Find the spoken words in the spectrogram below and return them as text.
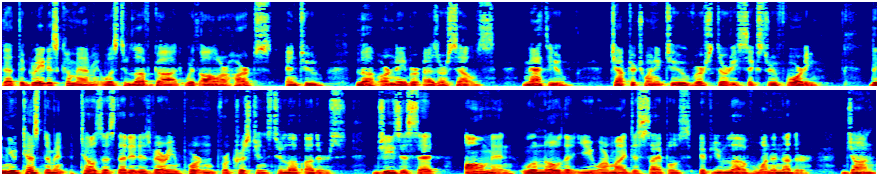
that the greatest commandment was to love God with all our hearts and to love our neighbor as ourselves. Matthew chapter 22 verse 36 through 40. The New Testament tells us that it is very important for Christians to love others. Jesus said, All men will know that you are my disciples if you love one another. John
